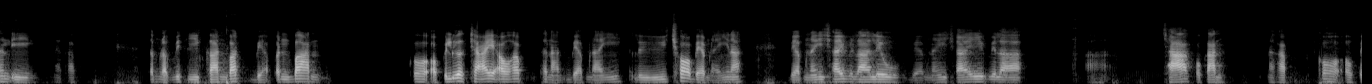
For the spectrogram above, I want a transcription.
นั่นเองนะครับสำหรับวิธีการวัดแบบบ้านๆก็เอาไปเลือกใช้เอาครับ ถนัดแบบไหนหรือชอบแบบไหนนะ แบบไหนใช้เวลาเร็ว แบบไหนใช้เวลาช้ากว่ากันนะครับ ก็เอาไป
